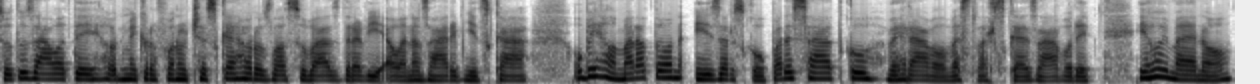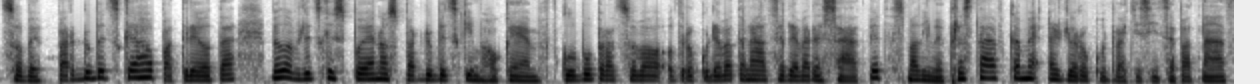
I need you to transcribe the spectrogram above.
Jsou to zálety od mikrofonu Českého rozhlasu vás zdraví Elena Zárybnická. Uběhl maraton i jizerskou padesátku, vyhrával veslařské závody. Jeho jméno, co by pardubického patriota, bylo vždycky spojeno s pardubickým hokejem. V klubu pracoval od roku 1995 s malými přestávkami až do roku 2015.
